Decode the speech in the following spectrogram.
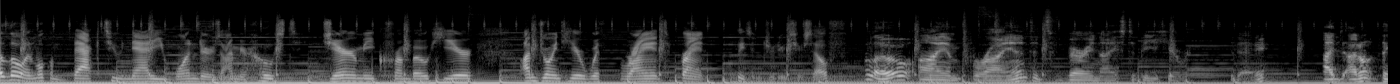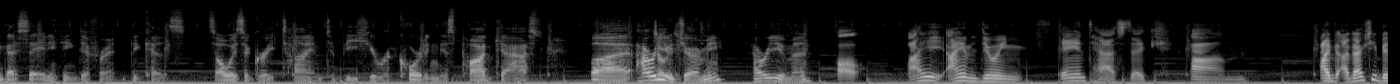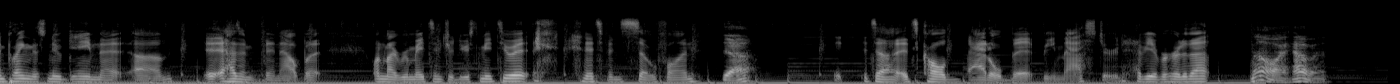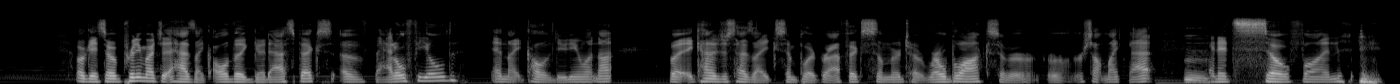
Hello and welcome back to Natty Wonders. I'm your host, Jeremy Crumbo here. I'm joined here with Bryant. Bryant, please introduce yourself. Hello, I am Bryant. It's very nice to be here today. I, I don't think I say anything different because it's always a great time to be here recording this podcast. But how are you, Jeremy? How are you, man? Oh, I I am doing fantastic. Um, I've I've actually been playing this new game that um it hasn't been out, but one of my roommates introduced me to it, and it's been so fun. Yeah? It, it's uh it's called BattleBit Remastered. Have you ever heard of that? No, I haven't. Okay, so pretty much it has like all the good aspects of Battlefield and like Call of Duty and whatnot, but it kind of just has like simpler graphics, similar to Roblox or, or or something like that, Hmm. and it's so fun.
